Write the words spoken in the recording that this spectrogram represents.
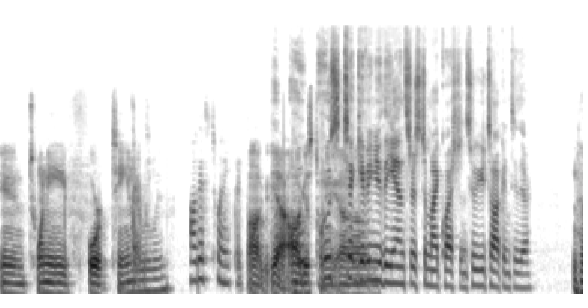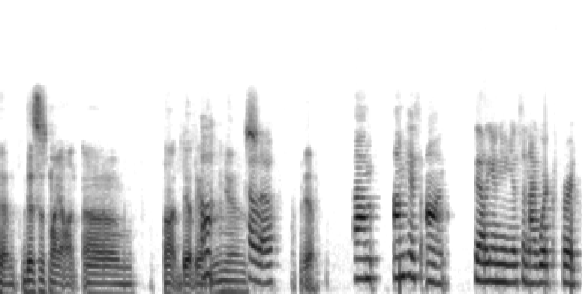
in 2014, I believe. August 23rd. Uh, yeah, August Who- 20. Who's t- giving um, you the answers to my questions? Who are you talking to there? this is my aunt, um, Aunt Delia Oh, Nunez. Hello. Yeah. Um, I'm his aunt, Delia Nunez, and I work for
